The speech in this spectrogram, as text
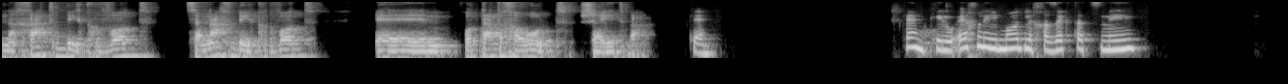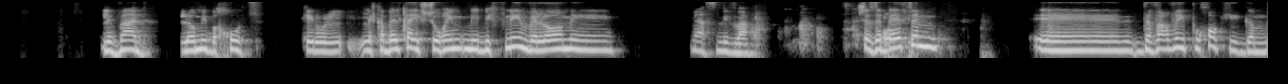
נחת בעקבות, צנח בעקבות אותה תחרות שהיית בה. כן. כן, כאילו איך ללמוד לחזק את עצמי לבד, לא מבחוץ. כאילו לקבל את האישורים מבפנים ולא מ... מהסביבה. שזה. אוקיי. בעצם אה, דבר והיפוכו, כי גם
